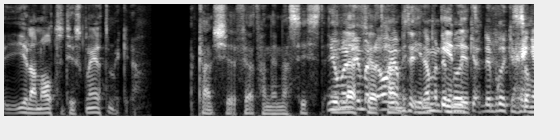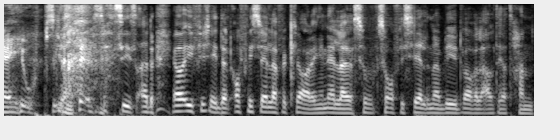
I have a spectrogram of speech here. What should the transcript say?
gillar Nazityskland jättemycket. Kanske för att han är nazist. Jo, men, Eller för men, att ja, han precis. in- ja, men det, brukar, det brukar som- hänga ihop, ska säga. Precis, ja, i och för sig den officiella förklaringen, eller så, så officiell den har blivit var väl alltid att han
